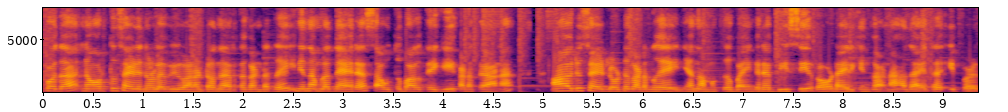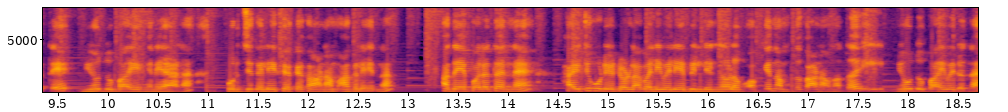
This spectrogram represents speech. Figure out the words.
അപ്പോൾ അത് നോർത്ത് സൈഡിൽ നിന്നുള്ള വ്യൂ ആണ് കേട്ടോ നേരത്തെ കണ്ടത്. ഇനി നമ്മൾ നേരെ സൗത്ത് ഭാഗത്തേക്ക് കടക്കുകയാണ്. ആ ഒരു സൈഡിലോട്ട് കടന്നു കഴിഞ്ഞാൽ നമുക്ക് ഭയങ്കര ബിസി റോഡായിരിക്കും കാണാം. അതായത് ഇപ്പോഴത്തെ ന്യൂ ദുബായ് എങ്ങനെയാണ്? ബുർജ് ഖലീഫയൊക്കെ കാണാം അകലെയെന്ന് അതേപോലെ തന്നെ ഹൈറ്റ് കൂടിയിട്ടുള്ള വലിയ വലിയ ബിൽഡിങ്ങുകളും ഒക്കെ നമുക്ക് കാണാവുന്നത് ഈ ന്യൂ ദുബായ് വരുന്ന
